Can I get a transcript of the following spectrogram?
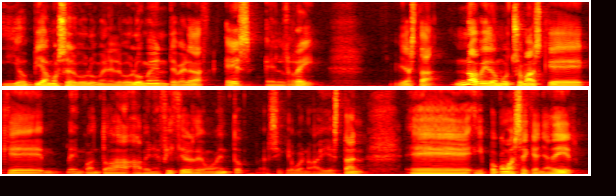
y obviamos el volumen. El volumen, de verdad, es el rey. Ya está. No ha habido mucho más que, en cuanto a, beneficios de momento. Así que bueno, ahí están. Eh, y poco más hay que añadir.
